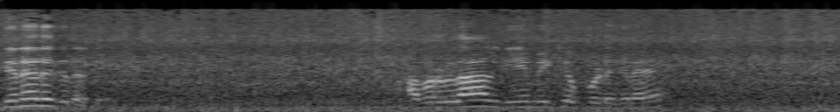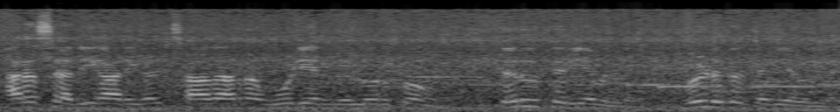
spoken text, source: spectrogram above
திணறுகிறது. அவர்களால் நியமிக்கப்படுகிற அரசு அதிகாரிகள் சாதாரண ஊழியர்கள் எல்லோருக்கும் தெரு தெரியவில்லை வீடுகள் தெரியவில்லை.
